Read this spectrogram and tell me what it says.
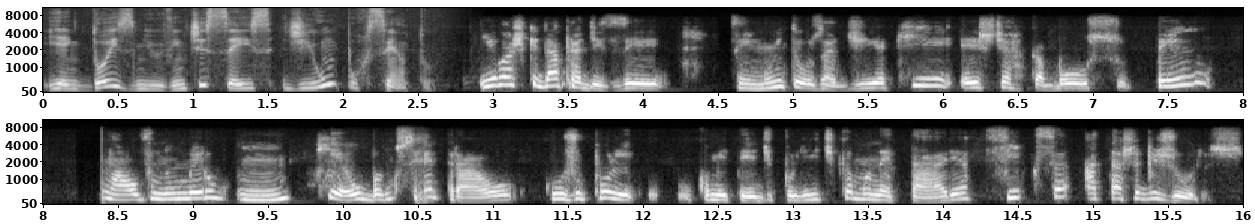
E em 2026, de 1%. E eu acho que dá para dizer, sem muita ousadia, que este arcabouço tem um alvo número um, que é o Banco Central, cujo o Comitê de Política Monetária fixa a taxa de juros.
